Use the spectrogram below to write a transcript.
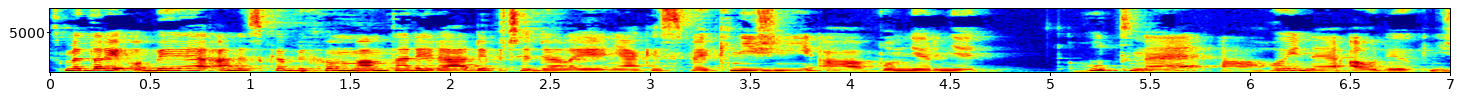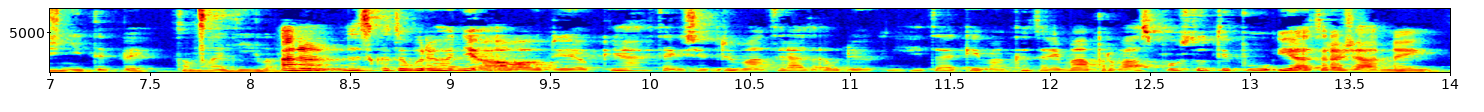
Jsme tady obě a dneska bychom vám tady rádi předali nějaké své knižní a poměrně hutné a hojné audioknižní typy v tomhle díle. Ano, dneska to bude hodně o audioknihách, takže kdo máte rád audioknihy, tak Ivanka tady má pro vás spoustu typů, já teda žádnej.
